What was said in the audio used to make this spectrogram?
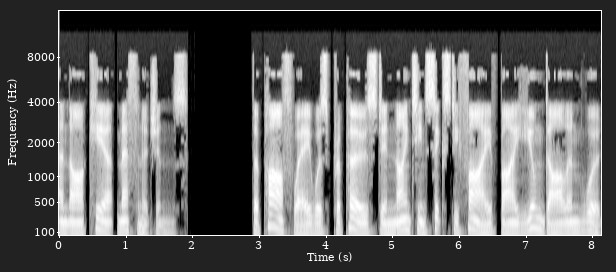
and archaea methanogens. The pathway was proposed in 1965 by Ljungdahl and Wood.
